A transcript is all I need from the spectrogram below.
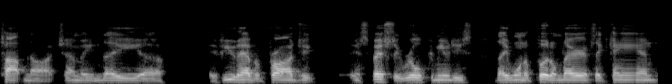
top notch. I mean, they uh, if you have a project, especially rural communities, they want to put them there if they can.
